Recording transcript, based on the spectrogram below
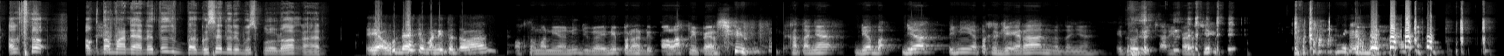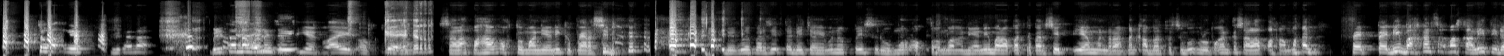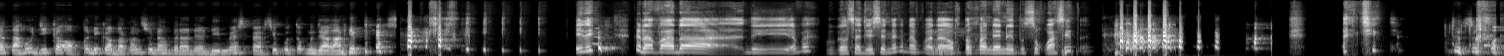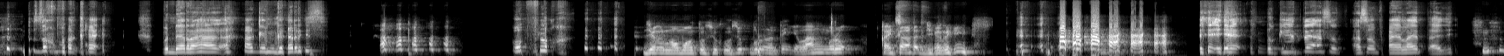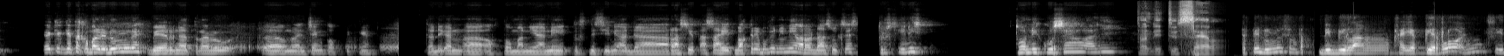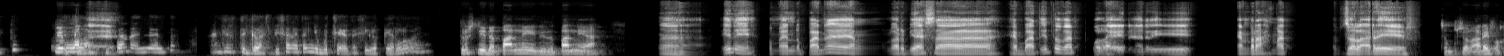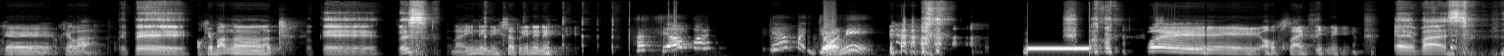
Okto Okto Maniani tuh bagusnya 2010 doang kan Ya udah cuman itu doang. Oktomaniani juga ini pernah ditolak di Persib. Katanya dia ba- dia ini apa kegeeran katanya. Itu dicari Persib. Ke Bandung. Coba ya, berita berita namanya sih ya lain. Oke. Salah paham Oktomaniani ke Persib. Di gue Persib tadi cari mana please rumor Oktomaniani merapat ke Persib. Ia menerangkan kabar tersebut merupakan kesalahpahaman. Teddy bahkan sama sekali tidak tahu jika Okto dikabarkan sudah berada di mes Persib untuk menjalani tes. ini kenapa ada di apa Google suggestionnya kenapa ada Okto Maniani itu Itu semua. Tusuk pakai bendera ha- hakim garis. Goblok. Jangan ngomong tusuk-tusuk bro, nanti hilang bro. Kayak Jerings. Iya, untuk kita asup asup highlight aja. Ya Oke, kita kembali dulu deh, biar nggak terlalu eh, melenceng topiknya. Tadi kan uh, Oktomaniani, terus di sini ada Rashid Asahid Bakri, mungkin ini yang rada sukses. Terus ini Tony Kusel aja. Tony Tusel. Tapi dulu sempat dibilang kayak Pirlo anjing si itu. Pirlo. Jelas pisan aja itu. Anjir teu jelas pisan eta nyebut si eta si Pirlo. anjing. Terus di depan nih, di depan ya. Nah, ini pemain depannya yang luar biasa hebat itu kan. Mulai dari M Rahmat, Abdul Arif, Samsul Arif oke, oke lah. PP. Oke banget. Oke. Terus Nah ini nih, satu ini nih. Hah, siapa? Siapa? Johnny. Woi, offside ini. eh Mas.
